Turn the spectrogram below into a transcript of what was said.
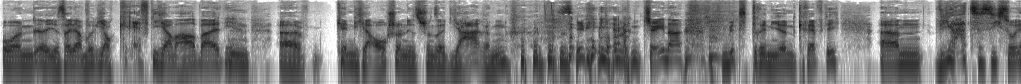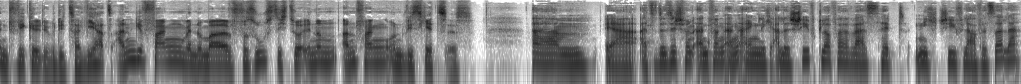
Und äh, ihr seid ja wirklich auch kräftig am Arbeiten. Ja. Äh, Kenne ich ja auch schon jetzt schon seit Jahren. Seht ihr immer ja. mit Jaina mittrainieren, kräftig. Ähm, wie hat es sich so entwickelt über die Zeit? Wie hat es angefangen, wenn du mal versuchst, dich zu erinnern, anfangen und wie es jetzt ist? Ähm, ja, also das ist von Anfang an eigentlich alles schiefgelaufen, was hätte nicht schieflaufen sollen.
